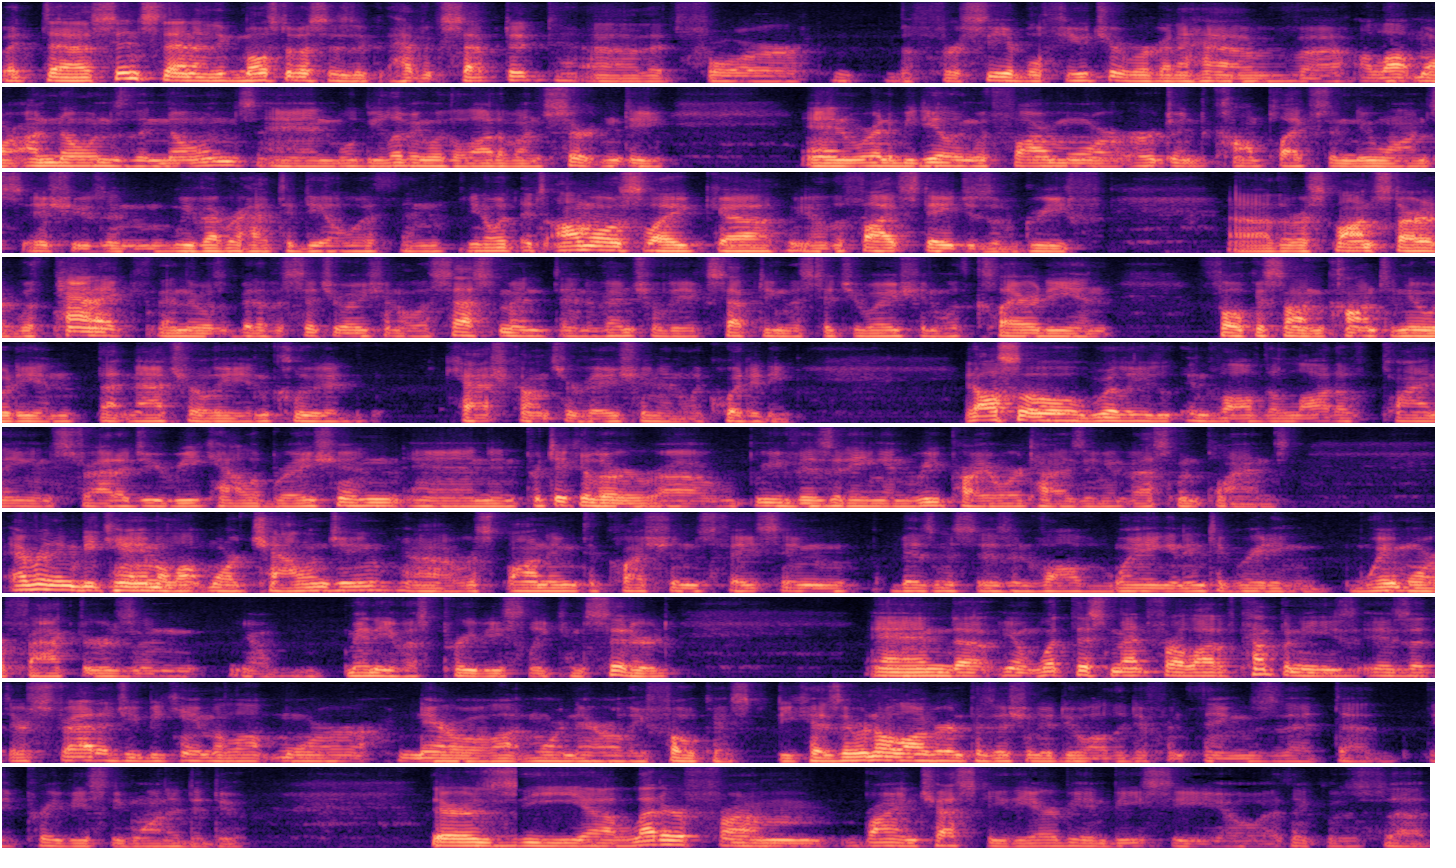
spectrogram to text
But uh, since then, I think most of us is, have accepted uh, that for the foreseeable future, we're going to have uh, a lot more unknowns than knowns, and we'll be living with a lot of uncertainty. And we're going to be dealing with far more urgent, complex, and nuanced issues than we've ever had to deal with. And you know, it's almost like uh, you know the five stages of grief. Uh, the response started with panic, then there was a bit of a situational assessment, and eventually accepting the situation with clarity and focus on continuity, and that naturally included cash conservation and liquidity. It also really involved a lot of planning and strategy recalibration, and in particular, uh, revisiting and reprioritizing investment plans. Everything became a lot more challenging. Uh, responding to questions facing businesses involved weighing and integrating way more factors than you know many of us previously considered. And uh, you know what this meant for a lot of companies is that their strategy became a lot more narrow, a lot more narrowly focused, because they were no longer in position to do all the different things that uh, they previously wanted to do. There's the uh, letter from Brian Chesky, the Airbnb CEO, I think was uh,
